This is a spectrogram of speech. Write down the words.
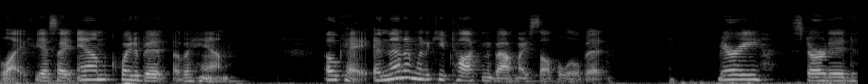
life. Yes, I am quite a bit of a ham. Okay, and then I'm going to keep talking about myself a little bit. Mary started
